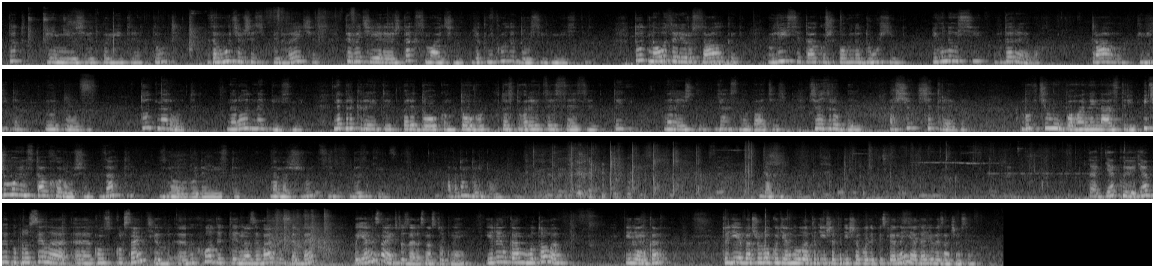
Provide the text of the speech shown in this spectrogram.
Тут п'янієш від повітря, тут, замучившись під вечір, ти вечеряєш так смачно, як ніколи досі в місті. Тут на озері русалки, в лісі також повно духів, і вони усі в деревах, травах, квітах і у. Тут народ, народна пісня, не прикритий перед оком того, хто створив цей всесвіт. Ти, нарешті, ясно бачиш, що зробив, а що ще треба. Бо в чому поганий настрій і чому він став хорошим? Завтра знову буде місто на маршрутці до зупинки, а потім додому. Дякую. Так, дякую. Я би попросила е, конкурсантів е, виходити, називати себе, бо я не знаю, хто зараз наступний. Іринка готова? Іринка. Тоді я бачу руку тягнула Таліша, Таліша буде після неї, а далі визначимося.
